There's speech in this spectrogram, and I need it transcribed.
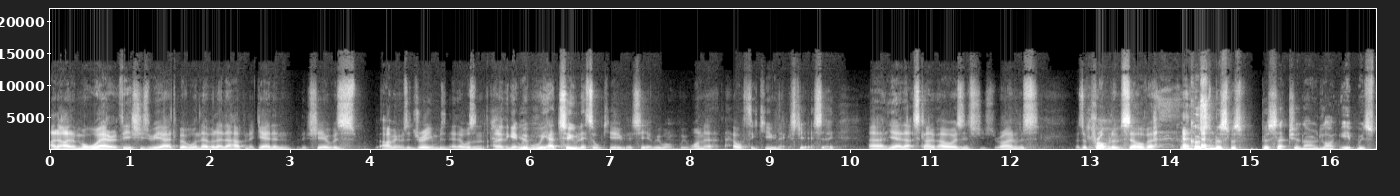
I, I'm aware of the issues we had, but we'll never let that happen again. And this year was, I mean, it was a dream, wasn't it? There wasn't. I don't think it. We, Yeah. we had too little queue this year. We want we want a healthy queue next year. So, uh, yeah, that's kind of how I was introduced to Ryan was as a problem solver. From customers' perception, though, like it was,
